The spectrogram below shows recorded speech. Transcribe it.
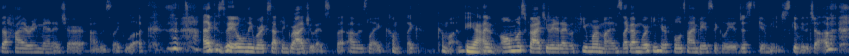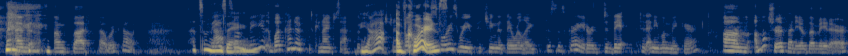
the hiring manager, I was like, "Look," because they only were accepting graduates, but I was like, "Come, like." Come on. Yeah. I'm almost graduated. I have a few more months. Like I'm working here full time basically. Just give me just give me the job. and I'm glad that worked out. That's amazing. That's amazing. What kind of? Can I just ask a Yeah, question? of what Kind course. of stories were you pitching that they were like, "This is great," or did they? Did any of them make air? Um, I'm not sure if any of them made air.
